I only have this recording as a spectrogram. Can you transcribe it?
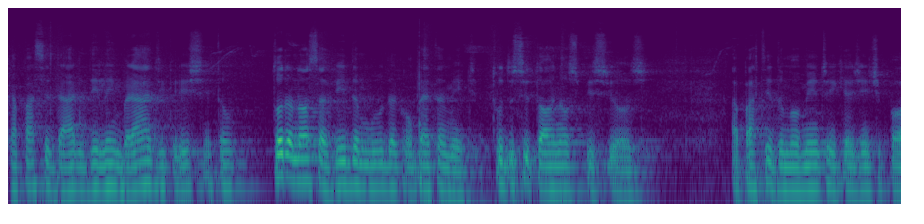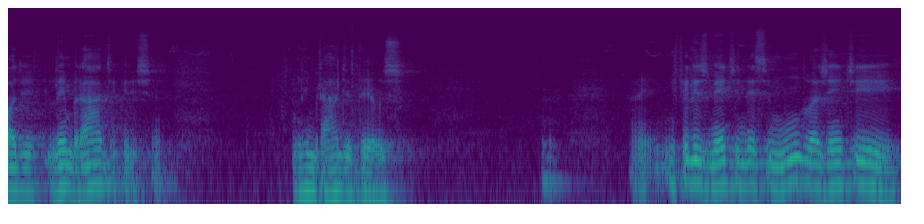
capacidade de lembrar de Cristo, então toda a nossa vida muda completamente. Tudo se torna auspicioso a partir do momento em que a gente pode lembrar de Krishna, lembrar de Deus. Infelizmente, nesse mundo, a gente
